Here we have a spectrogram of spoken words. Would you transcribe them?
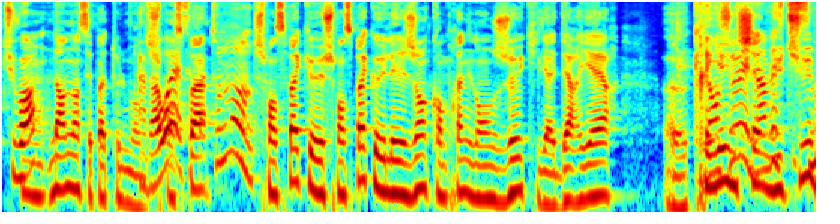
tu vois. Mm, Non, non, c'est pas tout le monde. Ah bah je ouais, pense c'est pas. pas tout le monde. Je pense pas que je pense pas que les gens comprennent l'enjeu qu'il y a derrière euh, créer une chaîne YouTube.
